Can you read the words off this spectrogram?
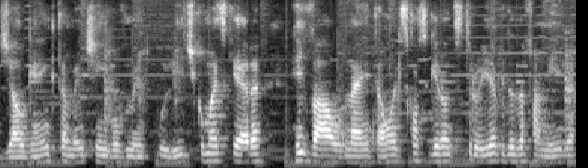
de alguém que também tinha envolvimento político, mas que era rival, né? Então eles conseguiram destruir a vida da família.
